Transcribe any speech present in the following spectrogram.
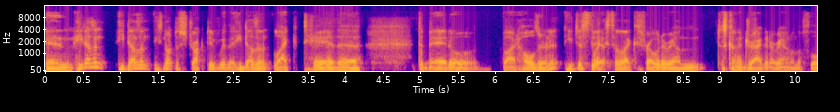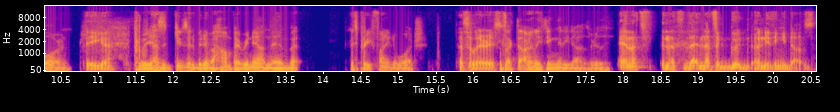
and he doesn't. He doesn't. He's not destructive with it. He doesn't like tear the the bed or bite holes in it. He just Yeah. likes to like throw it around, just kind of drag it around on the floor, and there you go. probably has it gives it a bit of a hump every now and then. But it's pretty funny to watch. That's hilarious, It's like the only thing that he does, really. and that's and that's that, and that's a good only thing he does.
